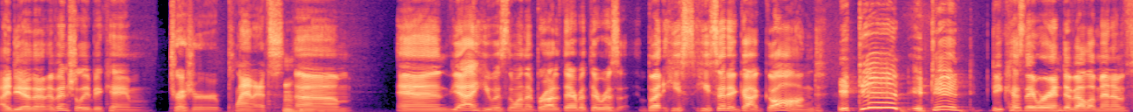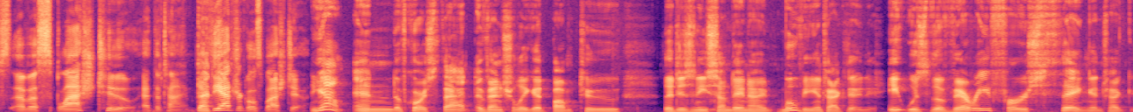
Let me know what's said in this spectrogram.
idea that eventually became Treasure Planet. Mm-hmm. Um, and yeah, he was the one that brought it there. But there was, but he he said it got gonged It did. It did. because they were in development of of a Splash Two at the time, That's- theatrical Splash Two. Yeah, and of course that eventually get bumped to the Disney Sunday night movie. In fact, it, it was the very first thing. In fact,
